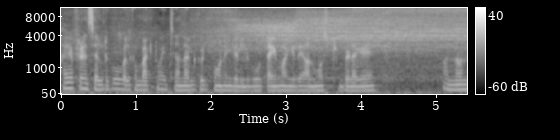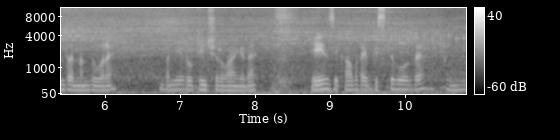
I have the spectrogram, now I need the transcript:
ಹಾಯ್ ಫ್ರೆಂಡ್ಸ್ ಎಲ್ರಿಗೂ welcome back to my channel good morning ಎಲ್ರಿಗೂ. ಟೈಮ್ ಆಗಿದೆ ಆಲ್ಮೋಸ್ಟ್ ಬೆಳಗ್ಗೆ ಹನ್ನೊಂದು, ಹನ್ನೊಂದುವರೆ. ಬನ್ನಿ ರೂಟೀನ್ ಶುರುವಾಗಿದೆ. ಏನು ಸಿಕ್ಕಾಪಟ್ಟೆ ಬಿಸಿಲು ಹೋದರೆ ತುಂಬ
